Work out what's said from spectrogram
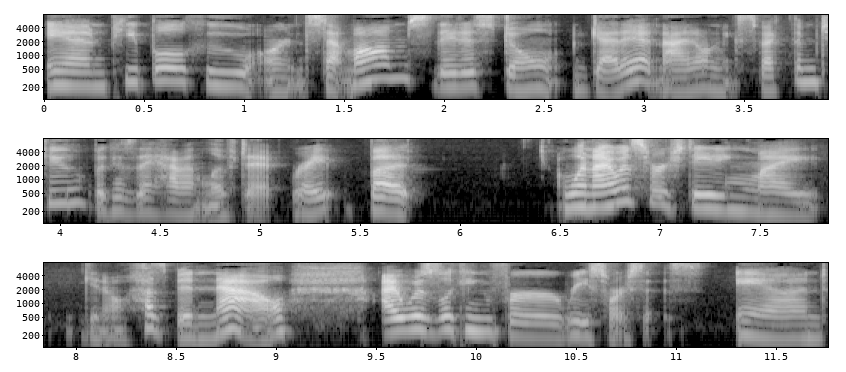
And people who aren't stepmoms, they just don't get it. And I don't expect them to because they haven't lived it, right? But when I was first dating my, you know, husband now, I was looking for resources. And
